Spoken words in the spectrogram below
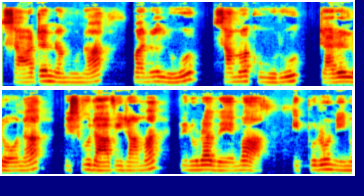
సాధనమున పనులు సమకూరు ధరలోన విశ్వరావిరామ వినురవేమ. ఇప్పుడు నేను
